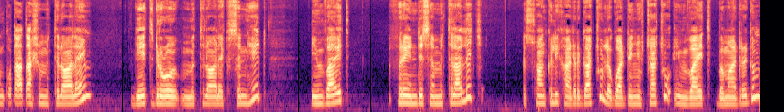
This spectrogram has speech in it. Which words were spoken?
እንቁጣጣሽ የምትለዋ ላይም get draw የምትለዋ ላይ ስንሄድ invite friends የምትላለች እሷን click አድርጋችሁ ለጓደኞቻችሁ invite በማድረግም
